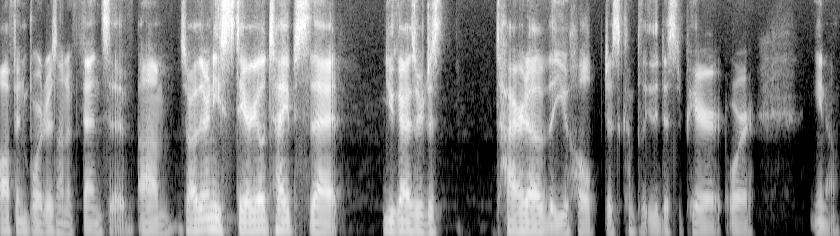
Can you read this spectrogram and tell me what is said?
often borders on offensive. Um, so, are there any stereotypes that you guys are just tired of that you hope just completely disappear, or you know,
